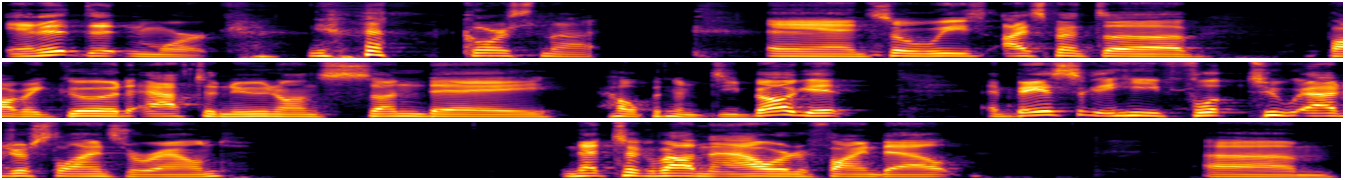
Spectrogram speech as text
and it didn't work. of course not. And so we I spent a probably good afternoon on Sunday helping him debug it. And basically he flipped two address lines around. And that took about an hour to find out. Um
